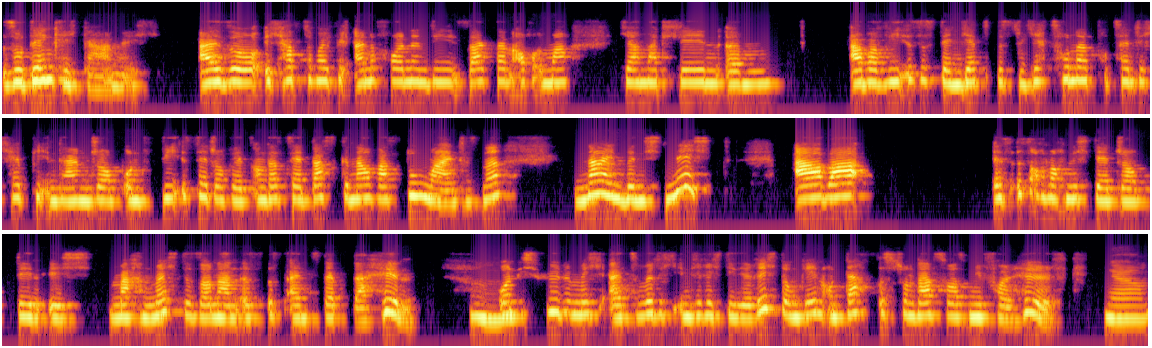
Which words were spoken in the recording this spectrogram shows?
so denke ich gar nicht. Also ich habe zum Beispiel eine Freundin, die sagt dann auch immer, ja, Madeleine, ähm, aber wie ist es denn jetzt? Bist du jetzt hundertprozentig happy in deinem Job? Und wie ist der Job jetzt? Und das ist ja das genau, was du meintest, ne? Nein, bin ich nicht. Aber es ist auch noch nicht der Job, den ich machen möchte, sondern es ist ein Step dahin. Mhm. Und ich fühle mich, als würde ich in die richtige Richtung gehen. Und das ist schon das, was mir voll hilft. Ja,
